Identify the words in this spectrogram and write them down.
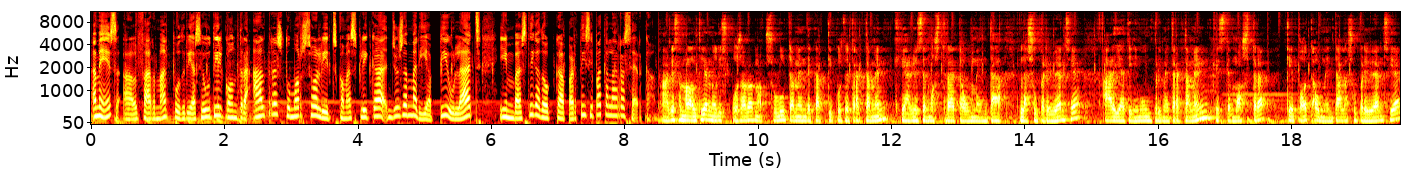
A més, el fàrmac podria ser útil contra altres tumors sòlids, com explica Josep Maria Piolats, investigador que ha participat a la recerca. A aquesta malaltia no disposàvem absolutament de cap tipus de tractament que hagués demostrat augmentar la supervivència. Ara ja tenim un primer tractament que es demostra que pot augmentar la supervivència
